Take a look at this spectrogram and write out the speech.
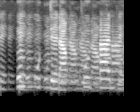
Utera putane.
